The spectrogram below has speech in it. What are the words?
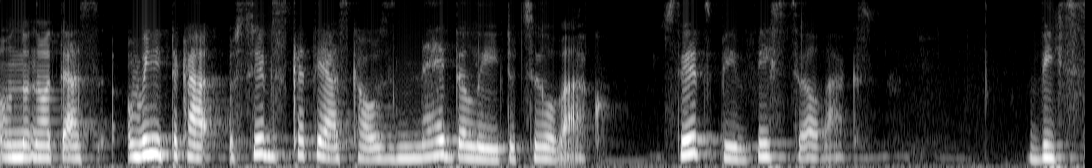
un no tās, un viņi tā kā uz sirdi skatījās kā uz nedalītu cilvēku. Sirds bija viss cilvēks. Viss.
